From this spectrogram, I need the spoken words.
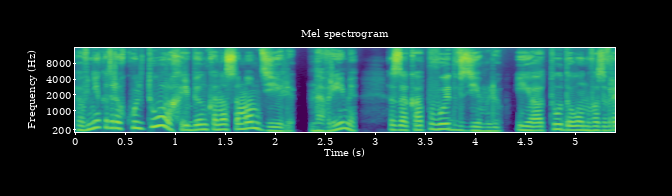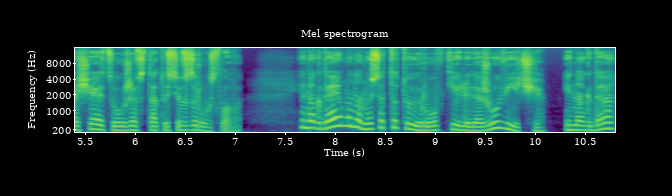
В некоторых культурах ребенка на самом деле на время закапывают в землю, и оттуда он возвращается уже в статусе взрослого. Иногда ему наносят татуировки или даже увечья. Иногда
